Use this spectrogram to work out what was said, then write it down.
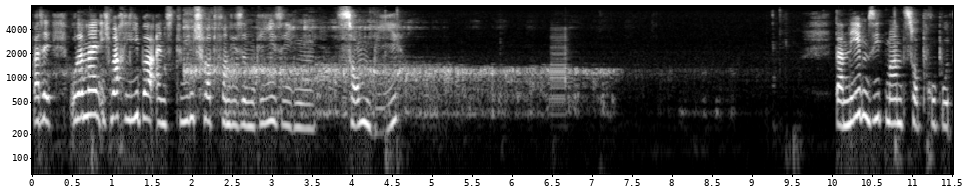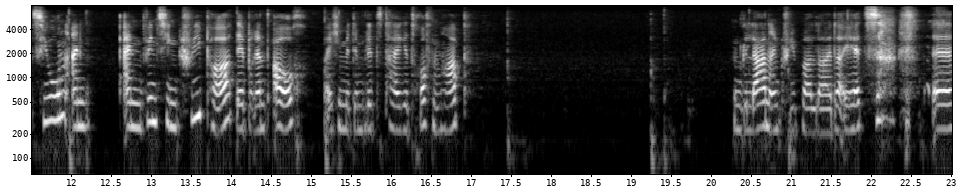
Warte, oder nein, ich mache lieber einen Screenshot von diesem riesigen Zombie. Daneben sieht man zur Proportion einen, einen winzigen Creeper, der brennt auch, weil ich ihn mit dem Blitzteil getroffen habe. Ein geladenen Creeper leider jetzt. äh,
